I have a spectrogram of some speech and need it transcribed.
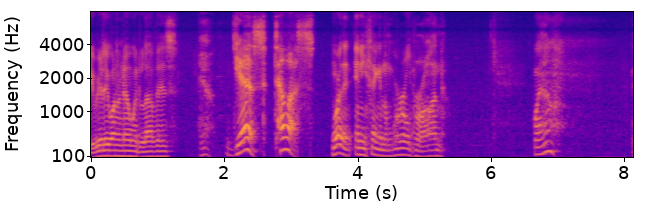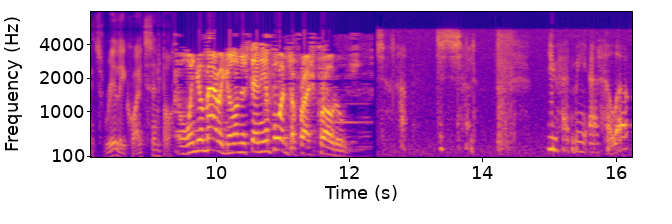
You really want to know what love is? Yeah. Yes, tell us. More than anything in the world, Ron. Well, it's really quite simple. When you're married, you'll understand the importance of fresh produce. Shut up. Just shut up. You had me at hello.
